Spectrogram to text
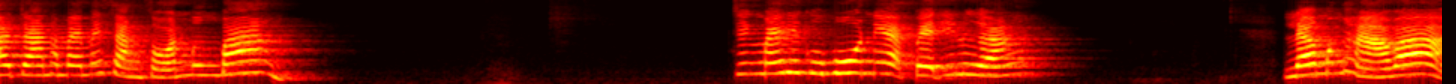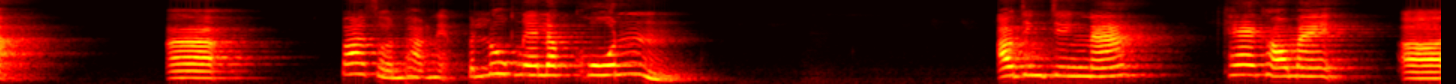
อาจารย์ทำไมไม่สั่งสอนมึงบ้าง จริงไหมที่กูพูดเนี่ย เป็ดอีเหลือง แล้วมึงหาว่าเออป้าสวนผักเนี่ยเป็นลูกเนรคุณ เอาจริง ๆ นะ แค่เขาไม่เออ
